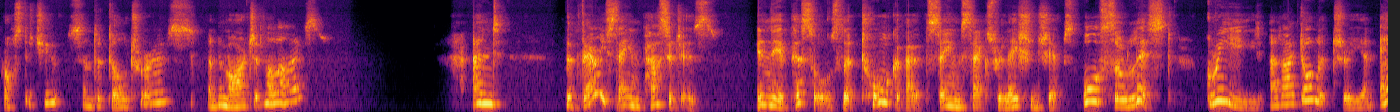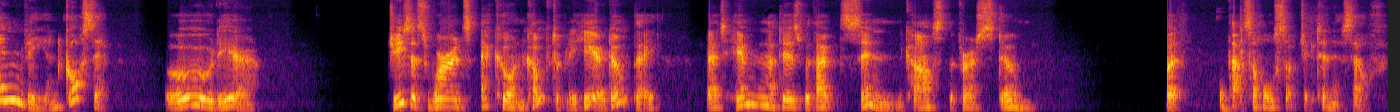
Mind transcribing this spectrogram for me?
prostitutes and adulterers and the marginalized? And the very same passages in the epistles that talk about same sex relationships also list greed and idolatry and envy and gossip. Oh dear. Jesus' words echo uncomfortably here, don't they? Let him that is without sin cast the first stone. But that's a whole subject in itself.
